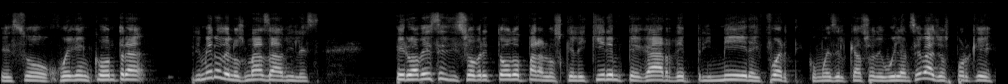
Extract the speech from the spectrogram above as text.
eso juega en contra, primero de los más hábiles, pero a veces y sobre todo para los que le quieren pegar de primera y fuerte, como es el caso de William Ceballos, porque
